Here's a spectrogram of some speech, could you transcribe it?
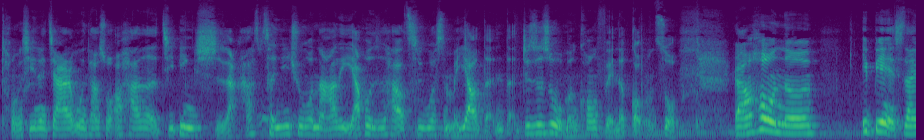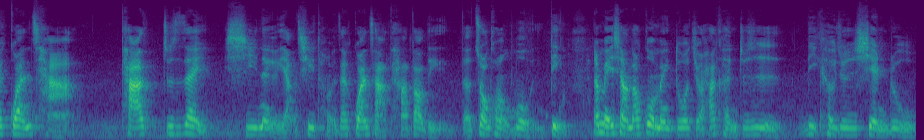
同行的家人，问他说哦，他的疾病史啊，他曾经去过哪里啊，或者是他有吃过什么药等等，就这是我们空服员的工作。然后呢，一边也是在观察他，就是在吸那个氧气筒，在观察他到底的状况稳不稳定。那没想到过没多久，他可能就是立刻就是陷入。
